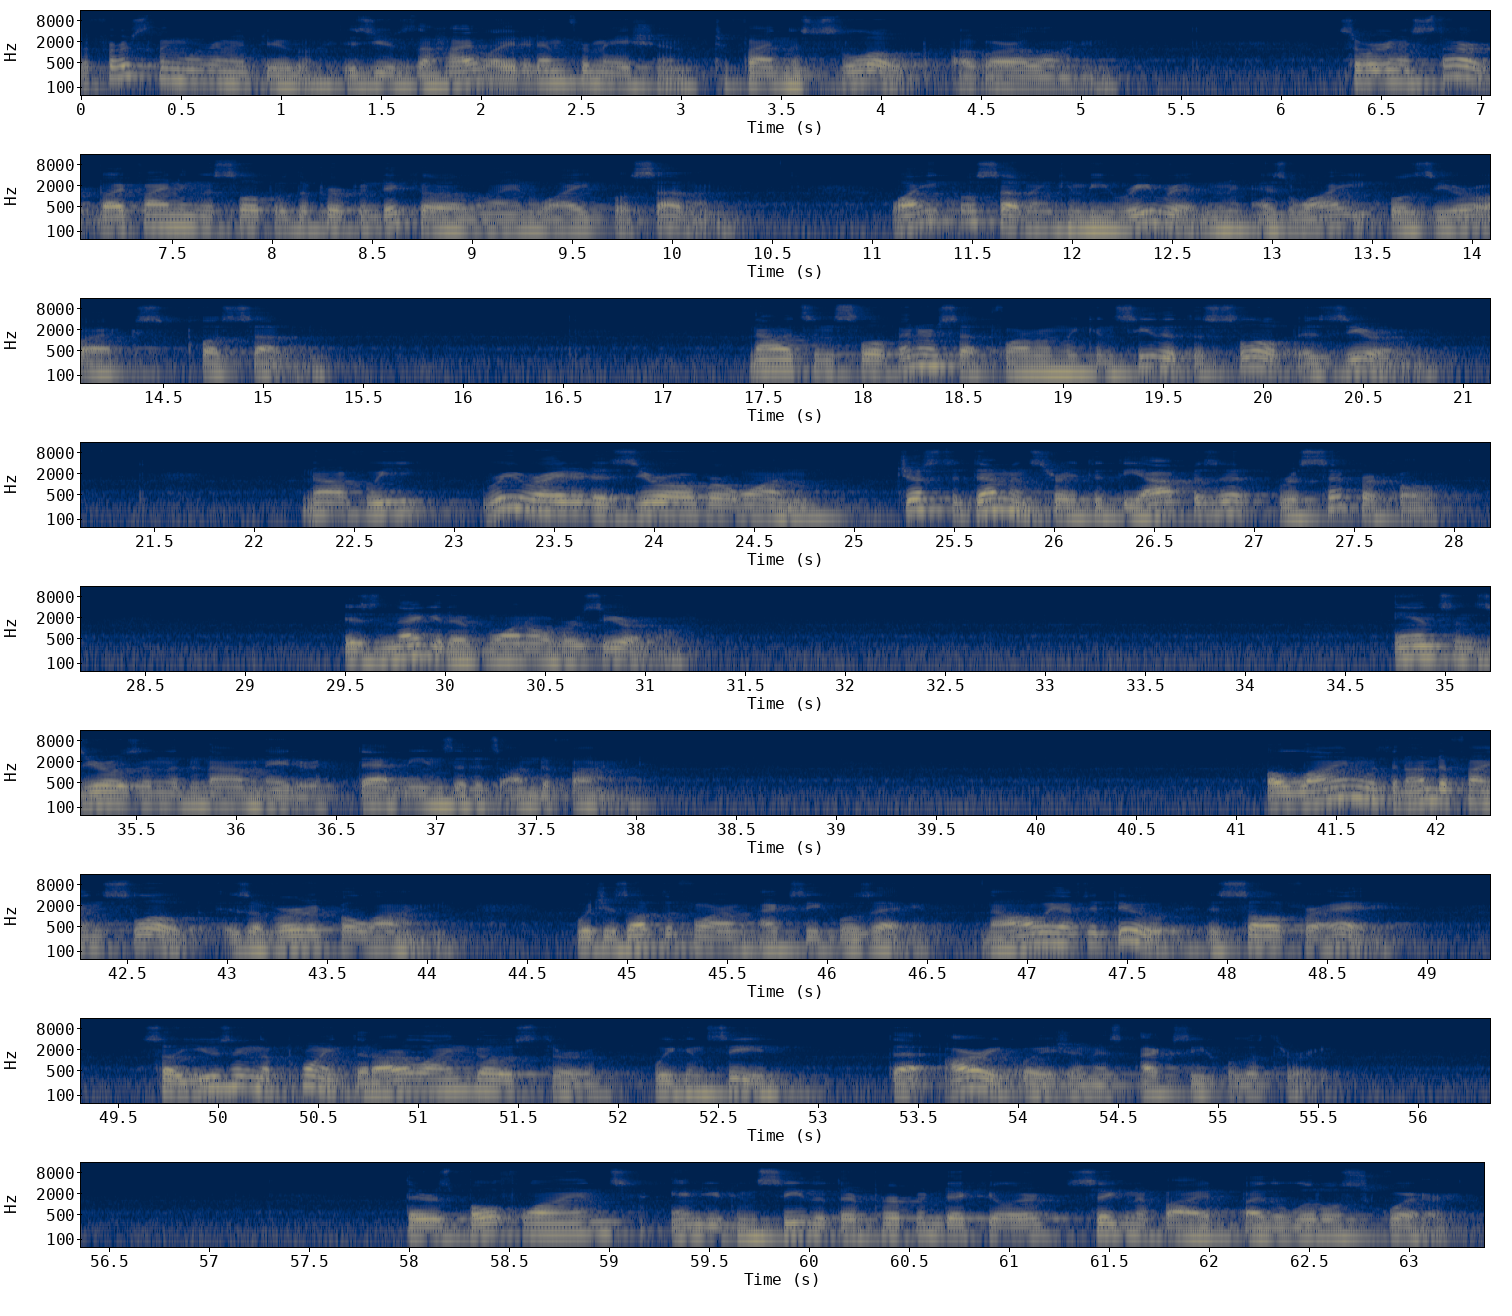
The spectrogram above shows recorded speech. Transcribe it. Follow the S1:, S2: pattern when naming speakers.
S1: The first thing we're going to do is use the highlighted information to find the slope of our line. So we're going to start by finding the slope of the perpendicular line y equals 7. y equals 7 can be rewritten as y equals 0x plus 7. Now it's in slope-intercept form and we can see that the slope is 0. Now if we rewrite it as 0 over 1, just to demonstrate that the opposite reciprocal is negative 1 over 0. And since 0 is in the denominator, that means that it's undefined. A line with an undefined slope is a vertical line, which is of the form x equals a. Now all we have to do is solve for a. So using the point that our line goes through, we can see that our equation is x equal to 3. There's both lines, and you can see that they're perpendicular, signified by the little square.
